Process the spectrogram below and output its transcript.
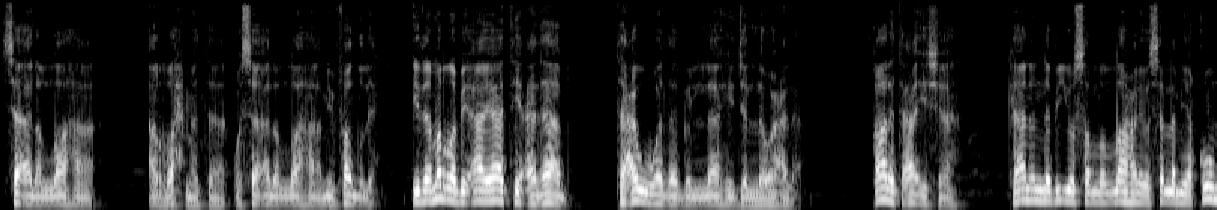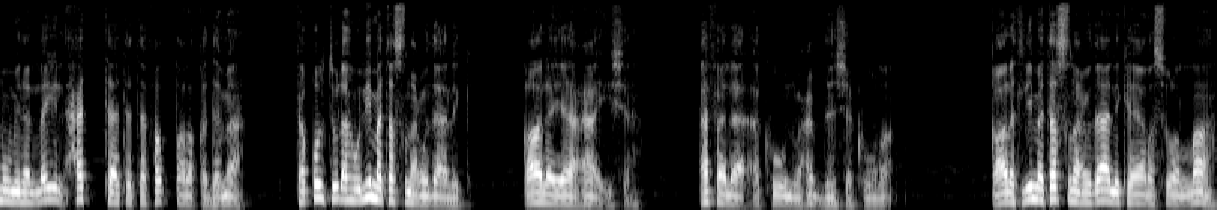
سأل الله الرحمة وسأل الله من فضله. إذا مر بآيات عذاب تعوذ بالله جل وعلا. قالت عائشة كان النبي صلى الله عليه وسلم يقوم من الليل حتى تتفطر قدماه. فقلت له لم تصنع ذلك؟ قال يا عائشة. أفلا أكون عبدا شكورا؟ قالت لم تصنع ذلك يا رسول الله؟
